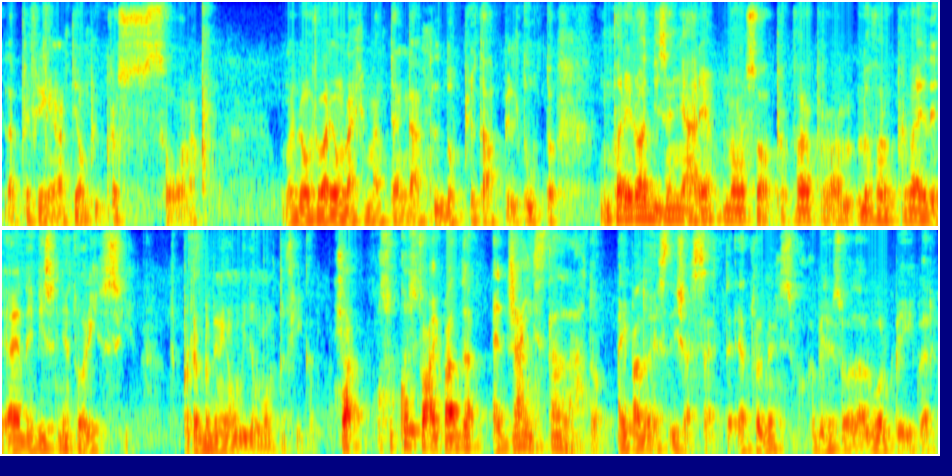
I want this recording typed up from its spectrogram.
La preferirei un attimo più grossona ne devo trovare una che mantenga anche il doppio tap e il tutto. Imparerò a disegnare? Non lo so, lo farò provare a dei disegnatori? Sì, potrebbe venire un video molto figo. Cioè, su questo iPad è già installato iPadOS 17 e attualmente si può capire solo dal wallpaper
